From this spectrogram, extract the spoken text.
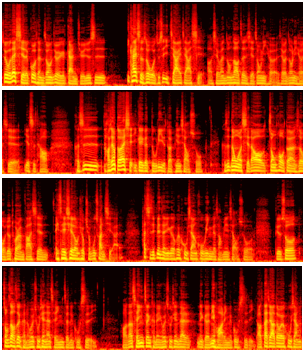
所以我在写的过程中就有一个感觉，就是。一开始的时候，我就是一家一家写啊，写完钟兆正，写钟理和，写完钟理和，写叶世涛。可是好像都在写一个一个独立的短篇小说。可是等我写到中后段的时候，我就突然发现，哎，这些东西全部串起来了。它其实变成一个会互相呼应的长篇小说。比如说，钟兆正可能会出现在陈映真的故事里，好，那陈映真可能也会出现在那个聂华苓的故事里。然后大家都会互相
